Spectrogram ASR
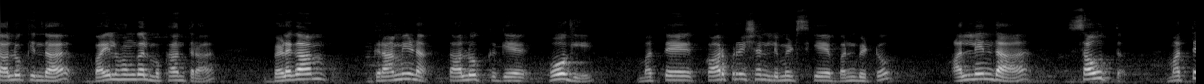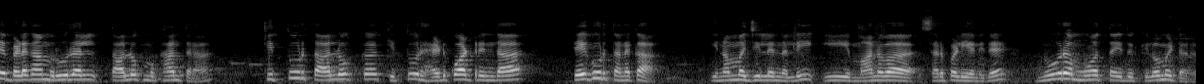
ತಾಲೂಕಿಂದ ಬೈಲ್ಹೊಂಗಲ್ ಮುಖಾಂತರ ಬೆಳಗಾಂ ಗ್ರಾಮೀಣ ತಾಲೂಕಿಗೆ ಹೋಗಿ ಮತ್ತೆ ಕಾರ್ಪೊರೇಷನ್ ಲಿಮಿಟ್ಸ್ಗೆ ಬಂದ್ಬಿಟ್ಟು ಅಲ್ಲಿಂದ ಸೌತ್ ಮತ್ತೆ ಬೆಳಗಾಂ ರೂರಲ್ ತಾಲೂಕು ಮುಖಾಂತರ ಕಿತ್ತೂರು ತಾಲೂಕು ಕಿತ್ತೂರು ಹೆಡ್ ಕ್ವಾರ್ಟ್ರಿಂದ ತೇಗೂರು ತನಕ ಈ ನಮ್ಮ ಜಿಲ್ಲೆಯಲ್ಲಿ ಈ ಮಾನವ ಸರಪಳಿ ಏನಿದೆ, ನೂರ ಮೂವತ್ತೈದು ಕಿಲೋಮೀಟರ್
